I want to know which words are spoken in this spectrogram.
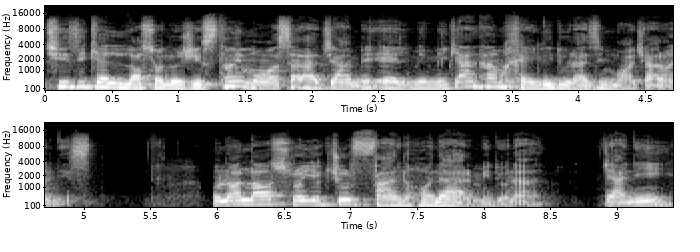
چیزی که لاسولوژیست های معاصر از جنبه علمی میگن هم خیلی دور از این ماجرا نیست. اونا لاس رو یک جور فن هنر می‌دونن. یعنی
